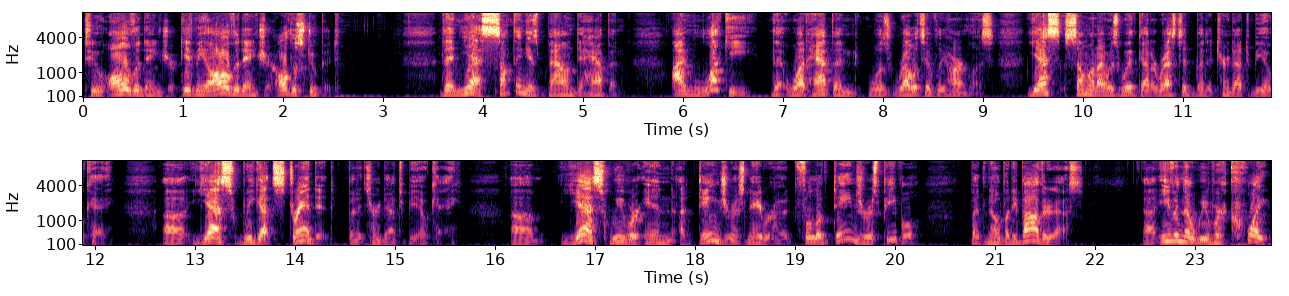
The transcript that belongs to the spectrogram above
to all the danger, give me all the danger, all the stupid, then yes, something is bound to happen. I'm lucky that what happened was relatively harmless. Yes, someone I was with got arrested, but it turned out to be okay. Uh, yes, we got stranded, but it turned out to be okay. Um, yes, we were in a dangerous neighborhood full of dangerous people, but nobody bothered us. Uh, even though we were quite,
